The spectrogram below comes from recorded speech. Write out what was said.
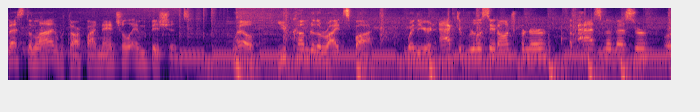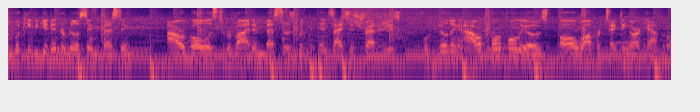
best align with our financial ambitions? Well, you've come to the right spot. Whether you're an active real estate entrepreneur, a passive investor, or looking to get into real estate investing, our goal is to provide investors with the insights and strategies for building our portfolios, all while protecting our capital.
